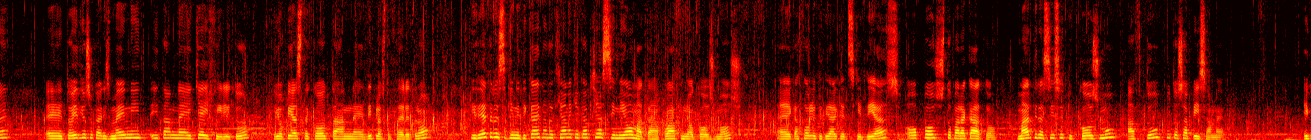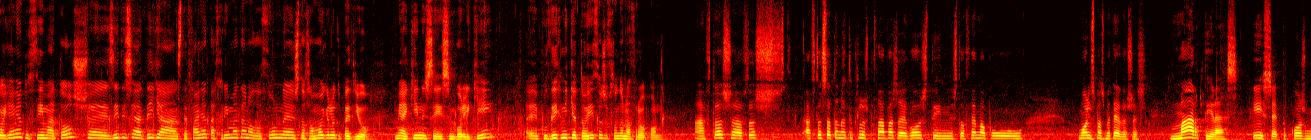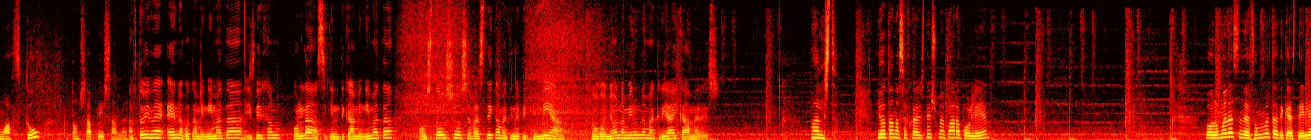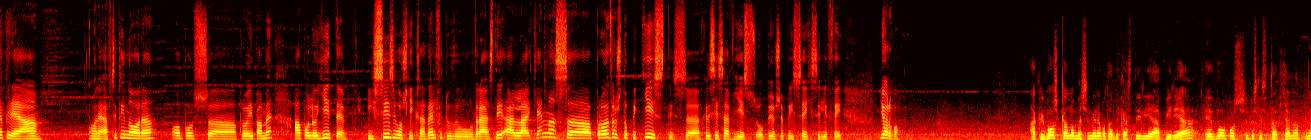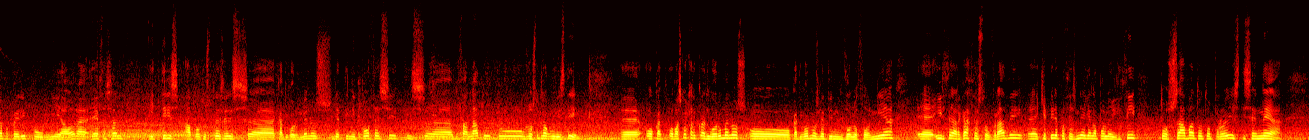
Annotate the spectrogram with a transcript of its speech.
Ε, το ίδιο σοκαρισμένη ήταν ε, και η φίλη του, η οποία στεκόταν ε, δίπλα στο φέρετρο. Ιδιαίτερα συγκινητικά ήταν, Τατιάνα, και κάποια σημειώματα που άφηνε ο κόσμος ε, καθ' όλη τη διάρκεια της κηδείας, όπως το παρακάτω. Μάρτυρας είσαι του κόσμου αυτού που το σαπίσαμε. Η οικογένεια του θύματος ε, ζήτησε αντί για στεφάνια τα χρήματα να δοθούν ε, στο χαμόγελο του παιδιού. Μια κίνηση συμβολική ε, που δείχνει και το ήθος αυτών των ανθρώπων. Αυτός, αυτός, αυτός θα ήταν ο τίτλος που θα βάζα εγώ στην, στο θέμα που μόλις μας μετέδωσες. Μάρτυρας είσαι του κόσμου αυτού που τον σαπίσαμε. Αυτό είναι ένα από τα μηνύματα. Υπήρχαν πολλά συγκινητικά μηνύματα, ωστόσο σεβαστήκαμε την επιθυμία των γονιών να μείνουν μακριά οι κάμερες. Μάλιστα. Γιώτα, να σε ευχαριστήσουμε πάρα πολύ. Μπορούμε να συνδεθούμε με τα δικαστήρια Πειραιά. Ωραία. Αυτή την ώρα, όπως α, προείπαμε, απολογείται η σύζυγος και η ξαδέλφη του δράστη, αλλά και ένας α, πρόεδρος τοπικής της α, Χρυσής Αυγής, ο οποίος επίσης έχει συλληφθεί. Γιώργο. Ακριβώς, καλό μεσημέρι από τα δικαστήρια Πειραιά. Εδώ, όπως είπες και εσύ, Τατιάνα, πριν από περίπου μία ώρα έφτασαν οι τρεις από τους τέσσερις ε, κατηγορημένους για την υπόθεση της, ε, του θανάτου του γνωστού τραγουδιστή. Ε, ο, ο βασικός κατηγορούμενος, ο κατηγορούμενος για την δολοφονία, ε, ήρθε αργά χθες το βράδυ ε, και πήρε προθεσμία για να απολογηθεί το Σάββατο το πρωί στις 9.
